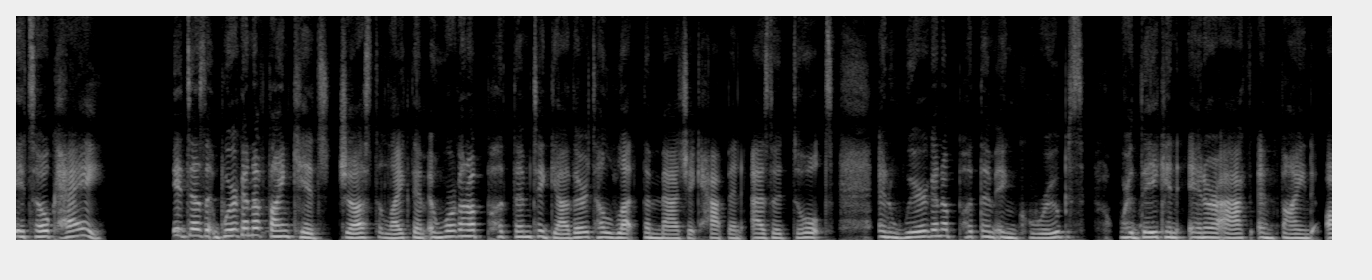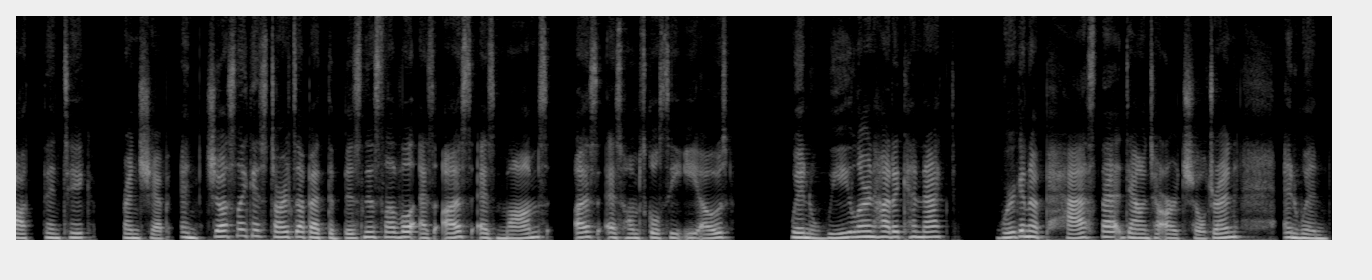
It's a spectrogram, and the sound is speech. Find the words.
it's okay. It doesn't, we're going to find kids just like them and we're going to put them together to let the magic happen as adults. And we're going to put them in groups where they can interact and find authentic friendship. And just like it starts up at the business level as us as moms, us as homeschool CEOs, when we learn how to connect, we're going to pass that down to our children. And when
